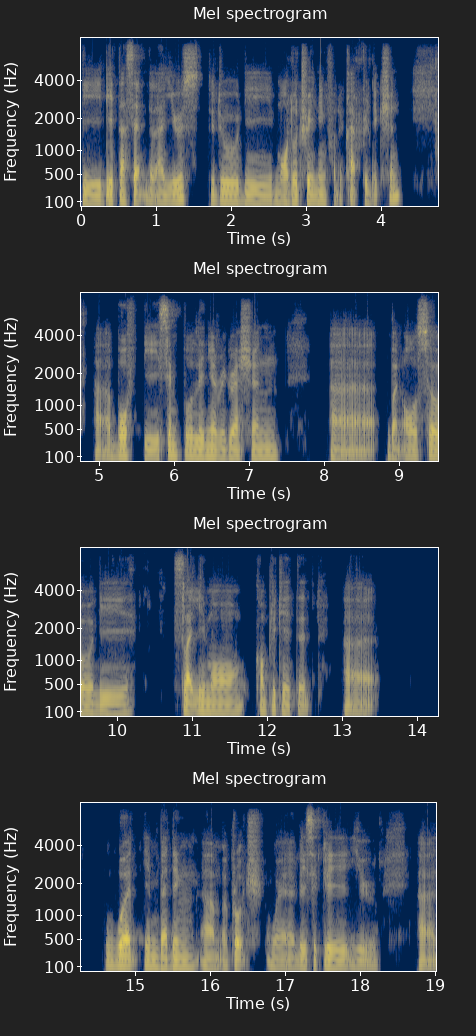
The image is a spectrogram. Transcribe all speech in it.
the data set that I use to do the model training for the clap prediction, uh, both the simple linear regression, uh, but also the slightly more complicated uh, word embedding um, approach, where basically you uh,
